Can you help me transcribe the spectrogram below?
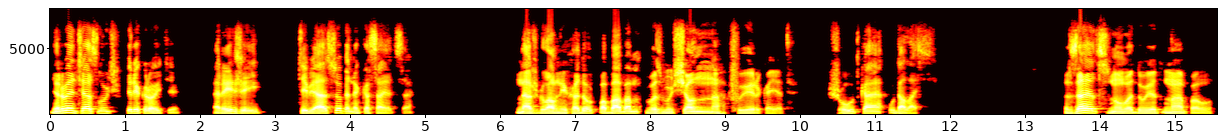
Не час луч перекройте. Рыжий, тебя особенно касается. Наш главный ходок по бабам возмущенно фыркает. Шутка удалась. Заяц снова дует на пол.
